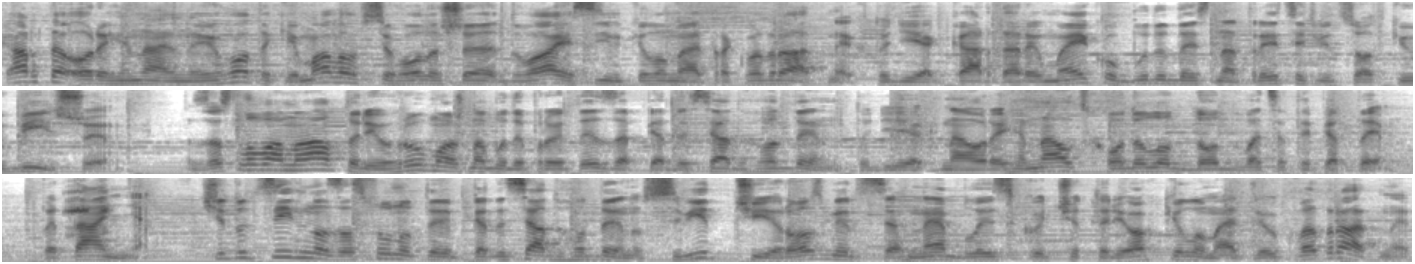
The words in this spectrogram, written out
Карта оригінальної готики мала всього лише 2,7 км квадратних, тоді як карта ремейку буде десь на 30% більшою. За словами авторів, гру можна буде пройти за 50 годин, тоді як на оригінал сходило до 25. Питання: чи доцільно засунути 50 годин у світ, чий розмір сягне близько 4 км квадратних?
